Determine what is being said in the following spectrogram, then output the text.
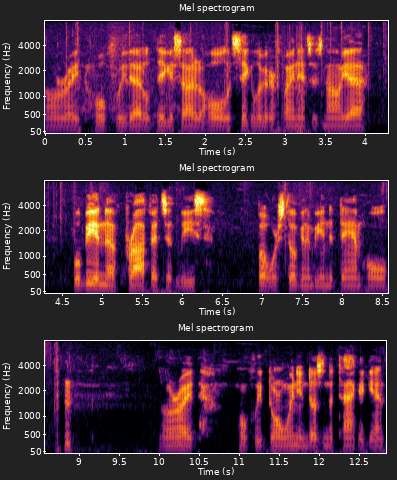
Alright, hopefully that'll dig us out of the hole. Let's take a look at our finances now. Yeah, We'll be in the profits at least, but we're still going to be in the damn hole. Alright, hopefully Dorwinion doesn't attack again.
